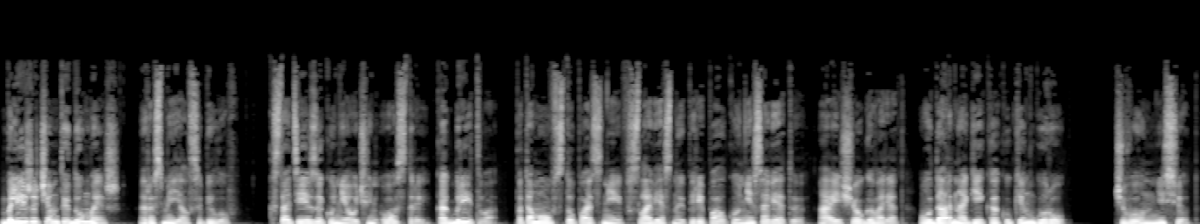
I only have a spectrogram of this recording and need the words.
«Ближе, чем ты думаешь», — рассмеялся Белов. «Кстати, язык у нее очень острый, как бритва, потому вступать с ней в словесную перепалку не советую. А еще говорят, удар ноги, как у кенгуру. Чего он несет?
